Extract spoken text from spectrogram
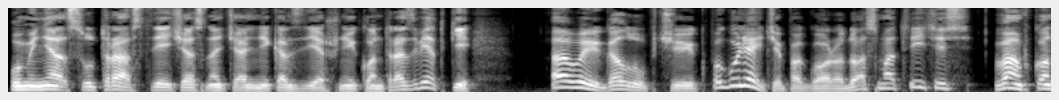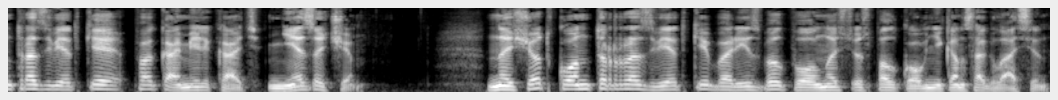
У меня с утра встреча с начальником здешней контрразведки, а вы, голубчик, погуляйте по городу, осмотритесь. Вам в контрразведке пока мелькать незачем». Насчет контрразведки Борис был полностью с полковником согласен.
